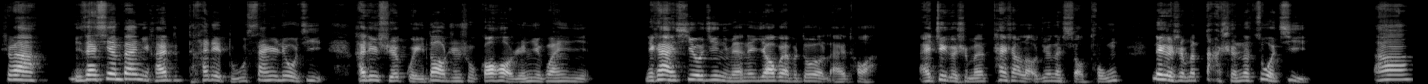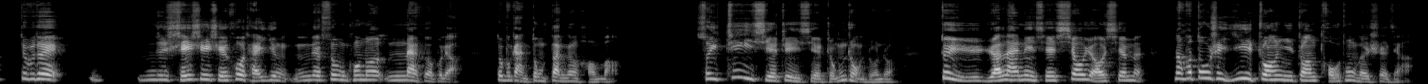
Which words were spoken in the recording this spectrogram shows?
是吧？你在仙班，你还还得读三十六计，还得学鬼道之术，搞好人际关系。你看《西游记》里面那妖怪不都有来头啊？哎，这个什么太上老君的小童，那个什么大神的坐骑，啊，对不对？那谁谁谁后台硬，那孙悟空都奈何不了，都不敢动半根毫毛。所以这些这些种种种种，对于原来那些逍遥仙们，那不都是一桩一桩头痛的事情啊？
